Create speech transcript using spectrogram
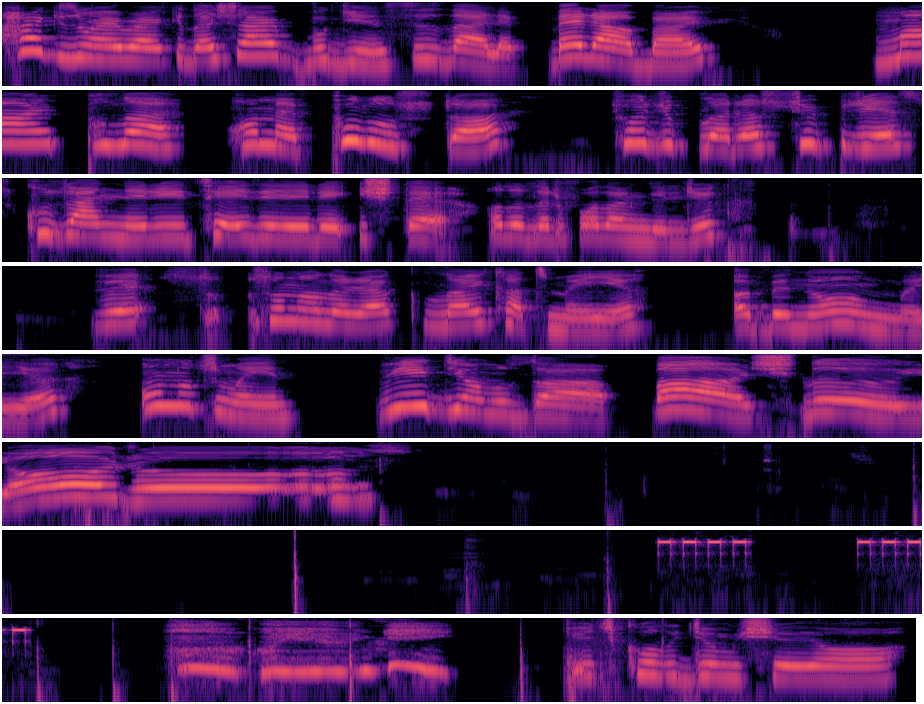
Herkese merhaba arkadaşlar. Bugün sizlerle beraber My Play Home Plus'ta çocuklara sürpriz kuzenleri, teyzeleri, işte halaları falan gelecek. Ve so- son olarak like atmayı, abone olmayı unutmayın. Videomuza başlıyoruz. Geç kalacağım işe ya.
